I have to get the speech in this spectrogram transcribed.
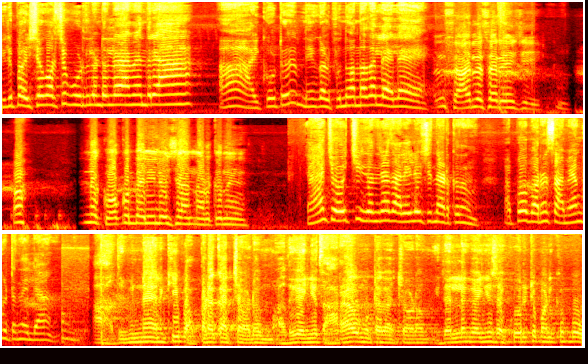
ഇതിൽ പൈസ കുറച്ച് കൂടുതലുണ്ടല്ലോ രാമേന്ദ്ര. ആ ആയിക്കോട്ട്. നീ ഗൾഫിൽ നിന്ന് വന്നതല്ലേ അല്ലേ? സാരില്ല സാറേ ചേച്ചി. ആ ഇന്ന ക്ലോക്കും തലയിൽ വെച്ചാ നടക്കുന്നത് ഞാൻ ചോദിച്ചു ഇതെന്തിനാ തലയിൽ വെച്ച് നടക്കുന്നു അപ്പോൾ പറഞ്ഞ സമയം കിട്ടുന്നില്ല. അത് പിന്നെ എനിക്ക് പപ്പട കച്ചവടം അത് കഴിഞ്ഞ് താറാവ് മുട്ട കച്ചവടം ഇതെല്ലാം കഴിഞ്ഞ് സെക്യൂരിറ്റി പണിക്കുമ്പോ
